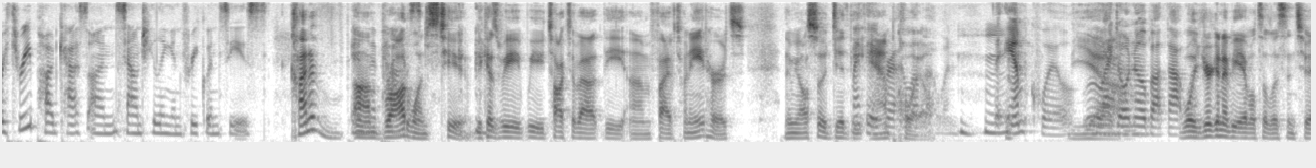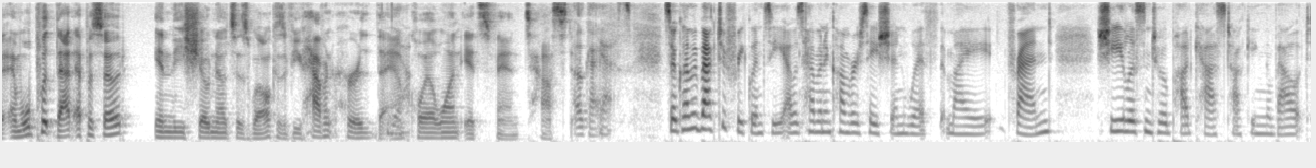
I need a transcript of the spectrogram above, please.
or three podcasts on sound healing and frequencies. kind of um, broad past. ones too, because we we talked about the um, 528 hertz, then we also did my the favorite amp I love coil. that one the amp coil Ooh, Yeah. I don't know about that Well, one you're going to be able to listen to it, and we'll put that episode in the show notes as well, because if you haven't heard the amp Yeah. coil one, it's fantastic. okay Yes. So coming back to frequency, I was having a conversation with my friend. She listened to a podcast talking about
